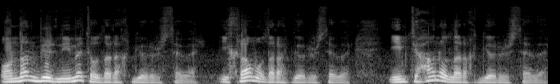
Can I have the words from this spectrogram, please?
Ondan bir nimet olarak görür sever. İkram olarak görür sever. İmtihan olarak görür sever.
